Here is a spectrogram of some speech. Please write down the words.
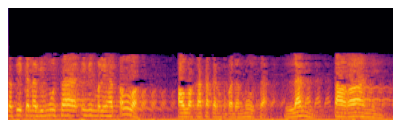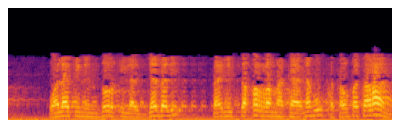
ketika Nabi Musa ingin melihat Allah, Allah katakan kepada Musa, "Lan tarani." walakin indur ilal jabali fa in istaqarra makanahu fasawfa tarani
